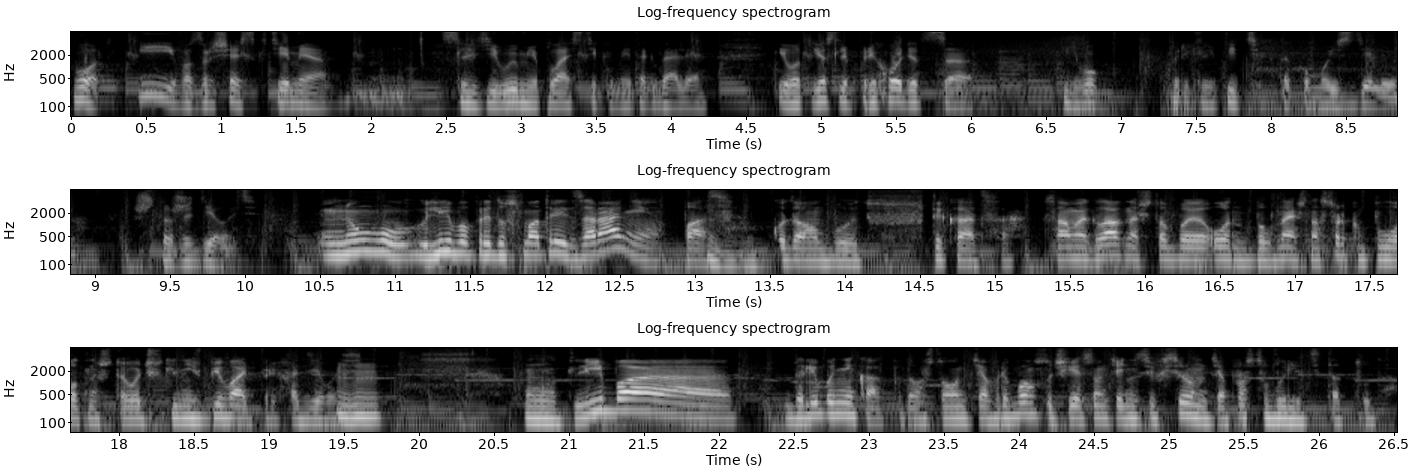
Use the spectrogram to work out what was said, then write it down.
Вот, и возвращаясь к теме с литьевыми пластиками и так далее. И вот если приходится его прикрепить к такому изделию, что же делать? Ну, либо предусмотреть заранее паз, Мгм. куда он будет втыкаться. Самое главное, чтобы он был, знаешь, настолько плотный, что его чуть ли не вбивать приходилось. Вот. Либо... Да либо никак, потому что он тебя в любом случае, если он тебя не зафиксирован, он тебя просто вылетит оттуда,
